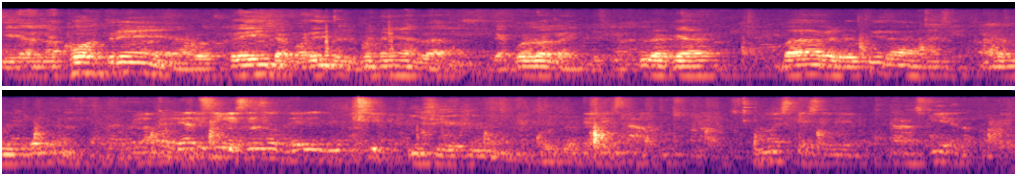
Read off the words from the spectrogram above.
que a la postre, a los 30, 40, 50 años, la- de acuerdo a la infraestructura que ha- va a revertir a, a la administración. La propiedad sigue siendo del municipio, Y sigue siendo. del Estado. No es que se le transfiere la propiedad.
